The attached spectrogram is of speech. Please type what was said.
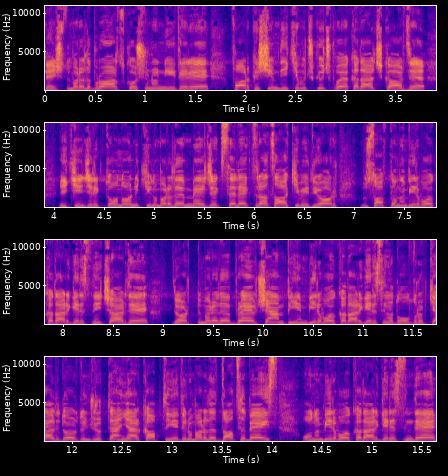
5 numaralı Brars koşunun lideri. Farkı şimdi 2,5-3 boya kadar çıkardı. İkincilikte onu 12 numaralı Magic Selectra takip ediyor. Bu safkanın bir boy kadar gerisinde içeride. 4 numaralı Brave Champion bir boy kadar gerisine doldurup geldi. Dördüncülükten yer kaptı. 7 numaralı Database. Onun bir boy kadar gerisinde.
